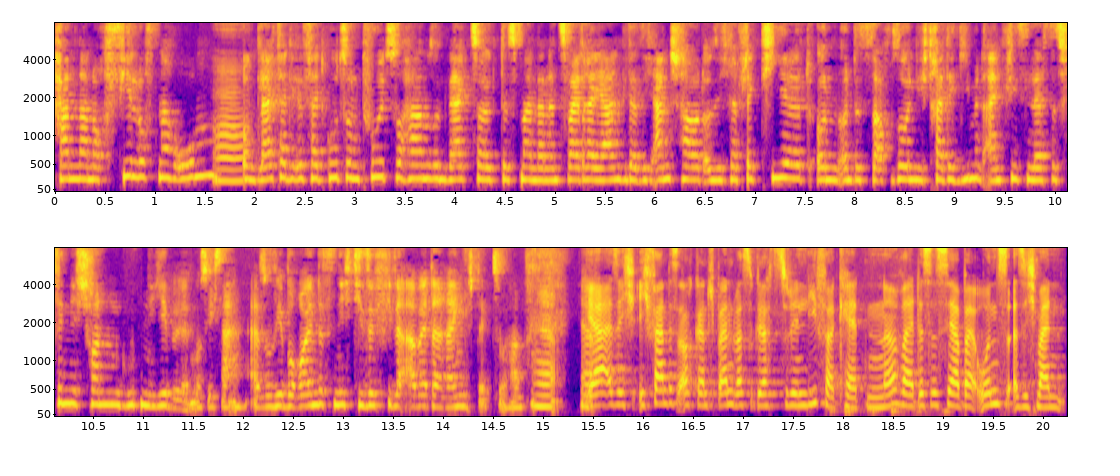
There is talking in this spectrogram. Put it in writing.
haben da noch viel Luft nach oben. Mhm. Und gleichzeitig ist halt gut, so ein Tool zu haben, so ein Werkzeug, das man dann in zwei, drei Jahren wieder sich anschaut und sich reflektiert und, und das auch so in die Strategie mit einfließen lässt. Das finde ich schon einen guten Hebel, muss ich sagen. Also wir bereuen das nicht, diese viele Arbeit da reingesteckt zu haben. Ja, ja. ja also ich, ich fand es auch ganz spannend, was du gesagt hast zu den Lieferketten, ne? Weil das ist ja bei uns, also ich meine,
